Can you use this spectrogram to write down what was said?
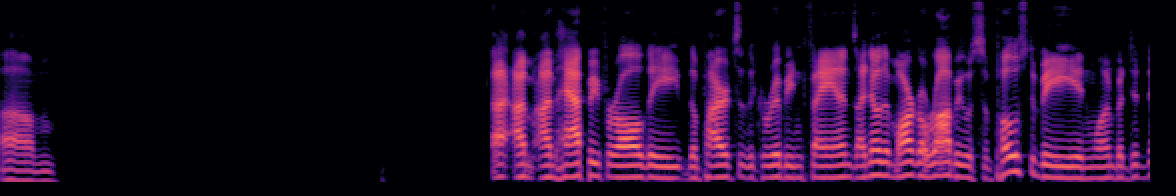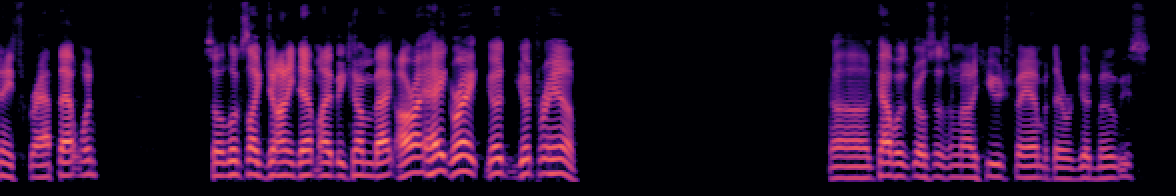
Um, I, I'm I'm happy for all the the Pirates of the Caribbean fans. I know that Margot Robbie was supposed to be in one, but didn't they scrap that one? So it looks like Johnny Depp might be coming back. All right, hey, great, good, good for him. Uh, Cowboys Girl says I'm not a huge fan, but they were good movies.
